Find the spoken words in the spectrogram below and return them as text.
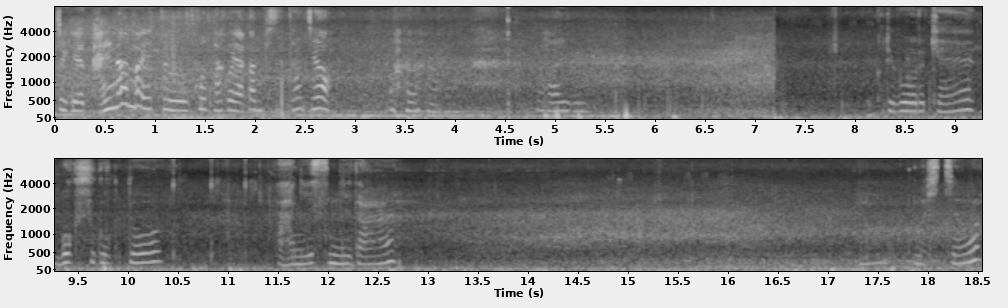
저기 다이나마이트 꽃하고 약간 비슷하죠? 아이고. 그리고 이렇게 목수국도 많이 있습니다. 음, 멋있죠?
